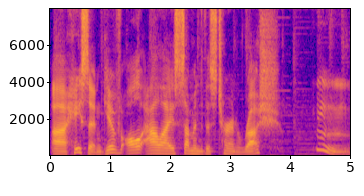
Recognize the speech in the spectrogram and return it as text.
Uh, hasten. Give all allies summoned this turn rush. Hmm.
